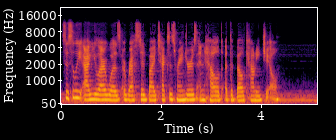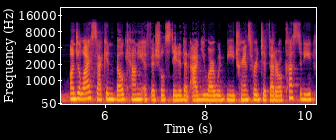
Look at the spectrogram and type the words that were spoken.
Cecily Aguilar was arrested by Texas Rangers and held at the Bell County Jail. On July 2nd, Bell County officials stated that Aguilar would be transferred to federal custody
